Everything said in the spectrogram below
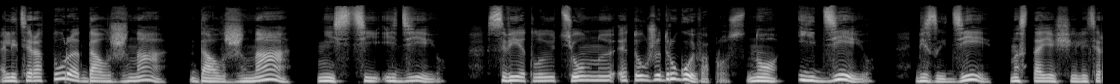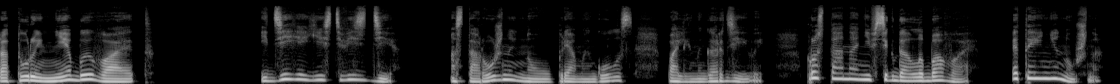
Литература должна, должна нести идею. Светлую, темную — это уже другой вопрос. Но идею. Без идеи настоящей литературы не бывает. Идея есть везде. Осторожный, но упрямый голос Полины Гордеевой. Просто она не всегда лобовая. Это и не нужно.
